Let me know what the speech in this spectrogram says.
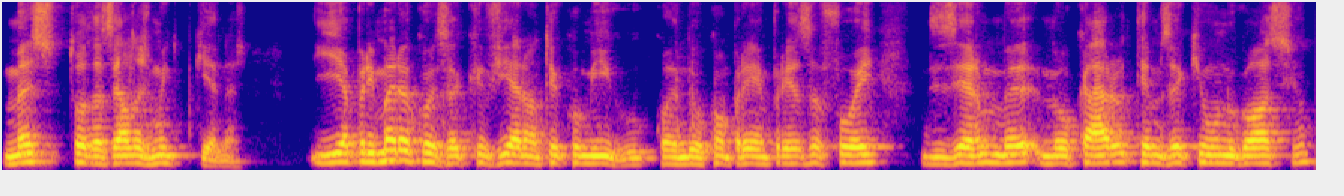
mas todas elas muito pequenas. E a primeira coisa que vieram ter comigo quando eu comprei a empresa foi dizer-me, meu caro, temos aqui um negócio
